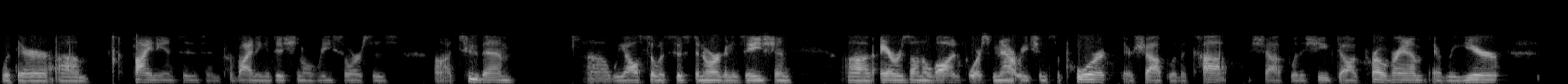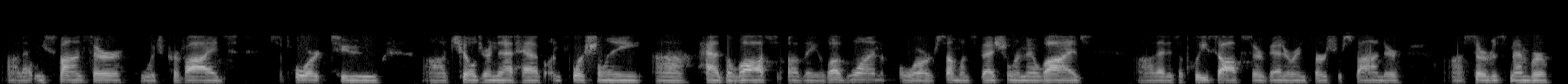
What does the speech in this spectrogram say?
with their um, finances and providing additional resources to them. Uh, we also assist an organization, uh, Arizona Law Enforcement Outreach and Support, their Shop with a Cop, Shop with a Sheepdog program every year uh, that we sponsor, which provides support to uh, children that have unfortunately uh, had the loss of a loved one or someone special in their lives. Uh, that is a police officer, veteran, first responder, uh, service member.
